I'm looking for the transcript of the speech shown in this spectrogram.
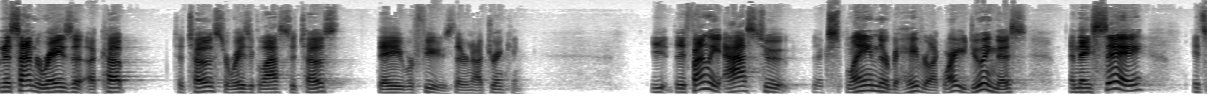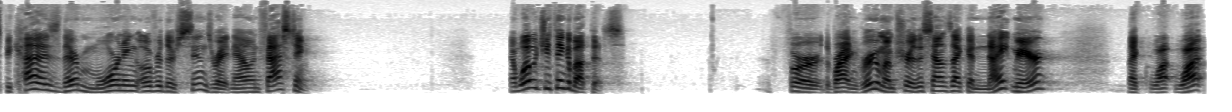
When it's time to raise a, a cup to toast or raise a glass to toast, they refuse. They're not drinking. They finally ask to explain their behavior, like, why are you doing this? And they say it's because they're mourning over their sins right now and fasting. Now, what would you think about this? For the bride and groom, I'm sure this sounds like a nightmare. Like, what, what,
